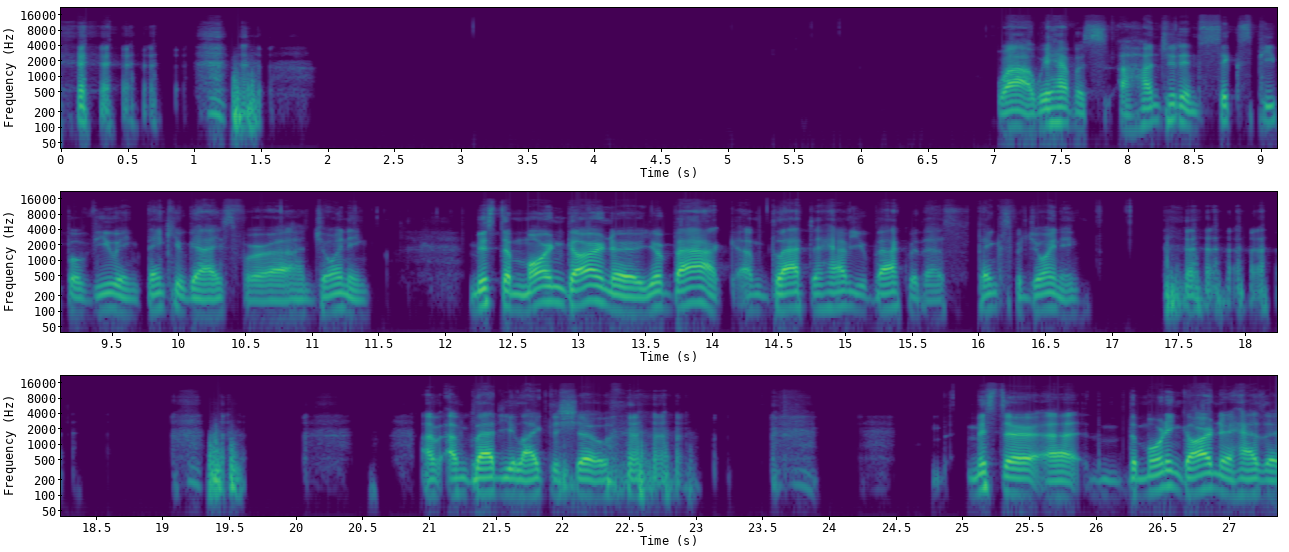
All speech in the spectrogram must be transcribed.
Wow, we have a 106 people viewing. Thank you guys for uh, joining. Mr. Martin Garner, you're back. I'm glad to have you back with us. Thanks for joining. I'm, I'm glad you like the show. Mr. Uh, the Morning Gardener has a,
